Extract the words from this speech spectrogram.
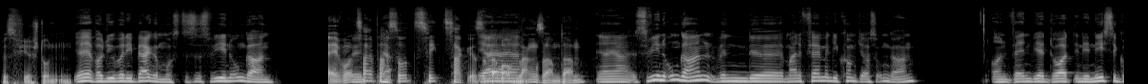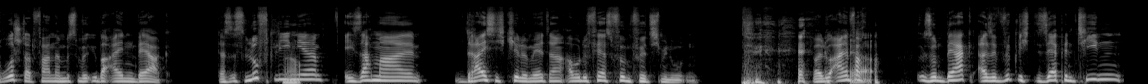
bis vier Stunden. Ja, ja, weil du über die Berge musst. Das ist wie in Ungarn. Ey, weil es Ja. einfach so zickzack ist Ja, und aber ja, auch ja. langsam dann. Ja, ja. Es ist wie in Ungarn, wenn äh, meine Family kommt ja aus Ungarn. Und wenn wir dort in die nächste Großstadt fahren, dann müssen wir über einen Berg. Das ist Luftlinie, ich sag mal 30 Kilometer, aber du fährst 45 Minuten. Weil du einfach Ja. so einen Berg, also wirklich Serpentinen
